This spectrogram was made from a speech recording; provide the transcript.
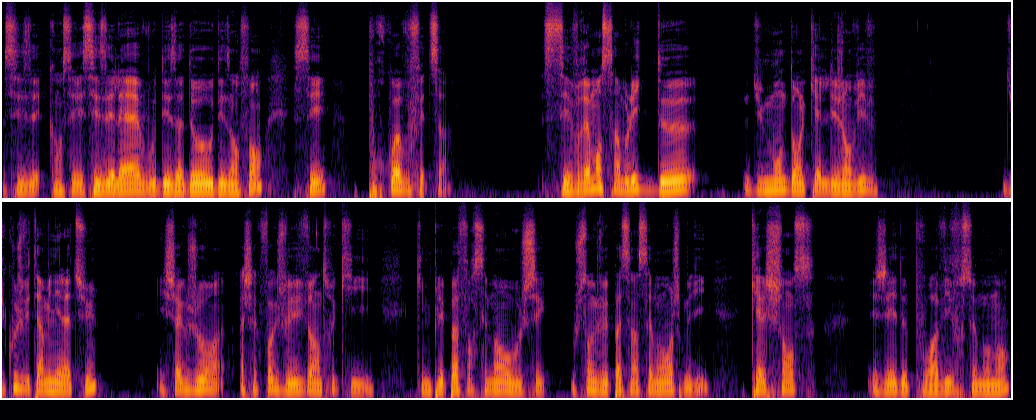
ses, élèves ou des ados ou des enfants, c'est Pourquoi vous faites ça? C'est vraiment symbolique de, du monde dans lequel les gens vivent. Du coup, je vais terminer là-dessus. Et chaque jour, à chaque fois que je vais vivre un truc qui qui me plaît pas forcément, où je, sais, où je sens que je vais passer un seul moment, je me dis quelle chance j'ai de pouvoir vivre ce moment.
